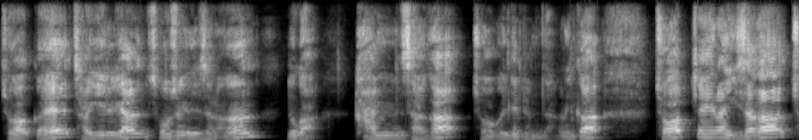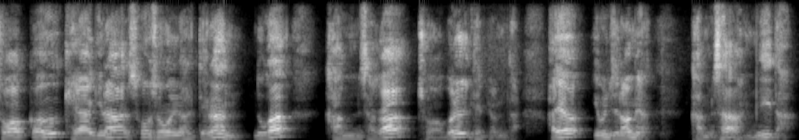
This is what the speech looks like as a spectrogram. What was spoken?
조합과의 자기를 위한 소송에 대해서는 누가 감사가 조합을 대표합니다. 그러니까 조합장이나 이사가 조합과의 계약이나 소송을 할 때는 누가 감사가 조합을 대표합니다. 하여 이 문제 나오면 감사합니다.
